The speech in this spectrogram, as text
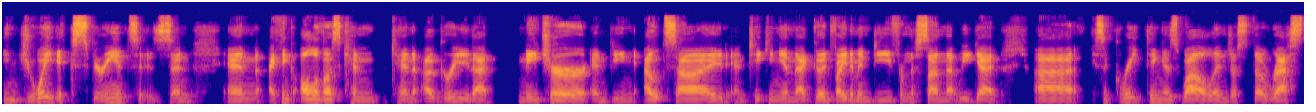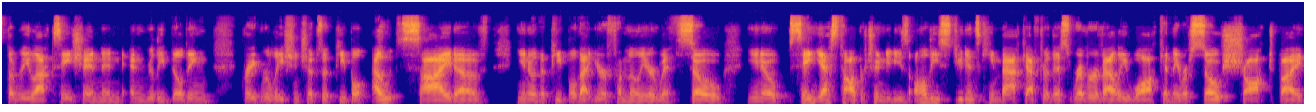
enjoy experiences and and i think all of us can can agree that nature and being outside and taking in that good vitamin D from the sun that we get uh, is a great thing as well. And just the rest, the relaxation, and and really building great relationships with people outside of you know the people that you're familiar with. So you know, say yes to opportunities. All these students came back after this River Valley walk, and they were so shocked by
